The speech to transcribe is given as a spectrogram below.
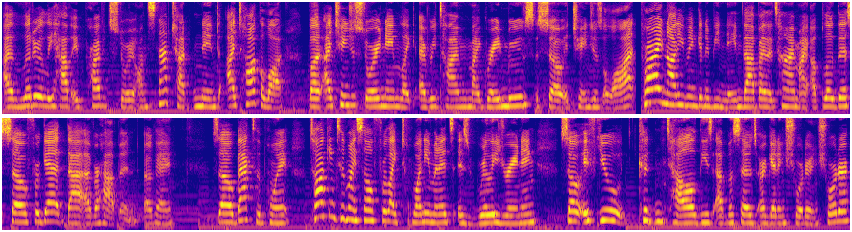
I literally have a private story on Snapchat named I Talk a Lot, but I change the story name like every time my grade moves, so it changes a lot. Probably not even gonna be named that by the time I upload this, so forget that ever happened, okay? So, back to the point, talking to myself for like 20 minutes is really draining. So, if you couldn't tell, these episodes are getting shorter and shorter.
